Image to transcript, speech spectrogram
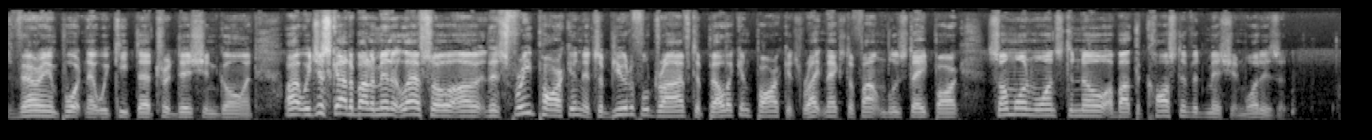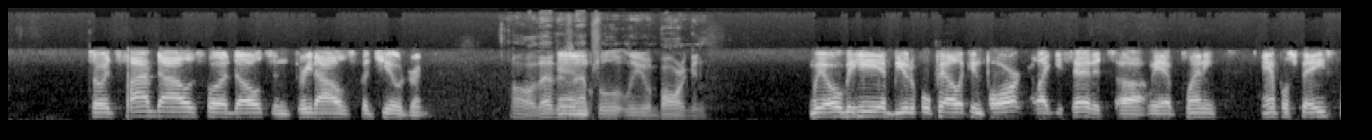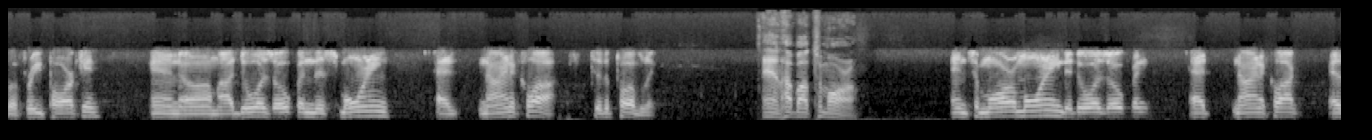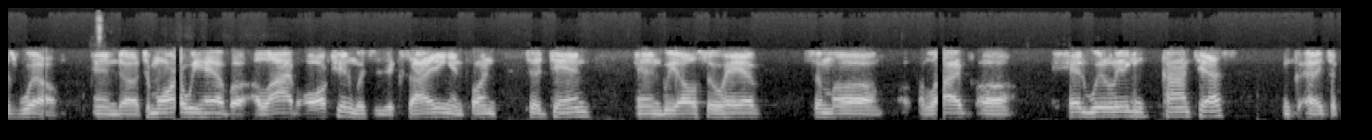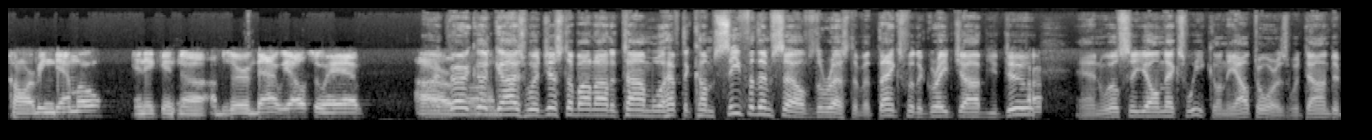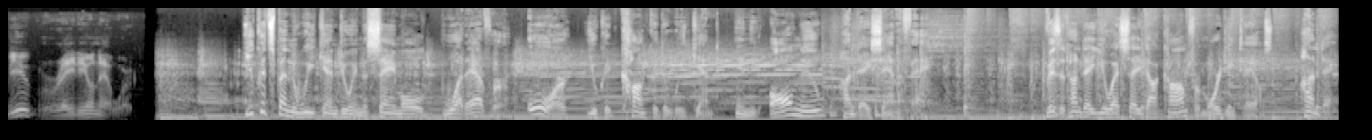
It's very important that we keep that tradition going. All right, we just got about a minute left, so uh, there's free parking. It's a beautiful drive to Pelican Park. It's right next to Fontainebleau State Park. Someone wants to know about the cost of admission. What is it? So it's five dollars for adults and three dollars for children. Oh, that is And- absolutely a bargain. We're over here, at beautiful Pelican Park. Like you said, it's uh, we have plenty, ample space for free parking, and um, our doors open this morning at nine o'clock to the public. And how about tomorrow? And tomorrow morning, the doors open at nine o'clock as well. And uh, tomorrow we have a, a live auction, which is exciting and fun to attend. And we also have some uh, a live uh, head whittling contest. Uh, It's a carving demo, and they can uh, observe that. We also have All our right, very good, um, guys. We're just about out of time. We'll have to come see for themselves the rest of it. Thanks for the great job you do, and we'll see y'all next week on the Outdoors with Don Dubuc Radio Network. You could spend the weekend doing the same old whatever, or you could conquer the weekend in the all-new Hyundai Santa Fe. Visit HyundaiUSA.com for more details. Hyundai,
